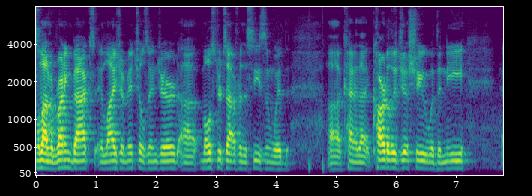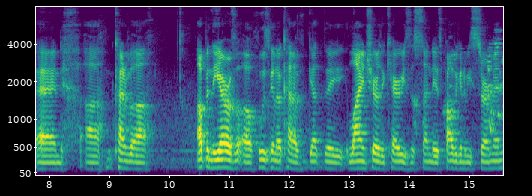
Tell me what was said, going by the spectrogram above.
a lot of running backs. Elijah Mitchell's injured. Uh, Mostert's out for the season with uh, kind of that cartilage issue with the knee, and uh, kind of uh, up in the air of uh, who's going to kind of get the lion's share of the carries this Sunday. It's probably going to be Sermon.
